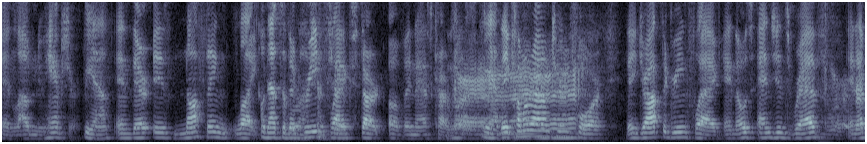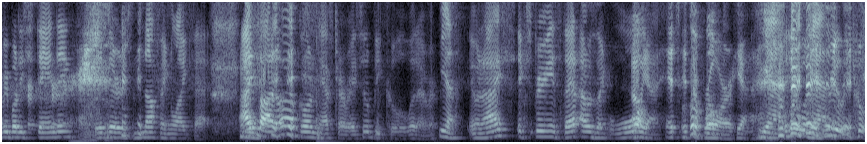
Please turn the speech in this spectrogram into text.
in Loudon, New Hampshire, Yeah. and there is nothing like Oh, that's a the rush, green I'm flag sure. start of a NASCAR race. Yeah. They come around turn four, they drop the green flag, and those engines rev, and everybody's standing. It- there's nothing like that. I thought, oh, I'm going to NASCAR race. It'll be cool, whatever. Yeah. And when I experienced that, I was like, oh, whoa. Oh yeah, it's it's a roar. Yeah. Yeah. It was yeah. really cool.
